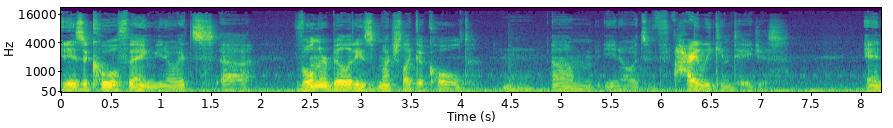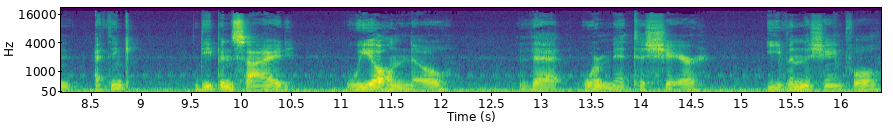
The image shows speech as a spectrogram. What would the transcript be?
It is a cool thing, you know. It's uh, vulnerability is much like a cold. Um, you know, it's highly contagious, and I think deep inside, we all know that we're meant to share, even the shameful,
